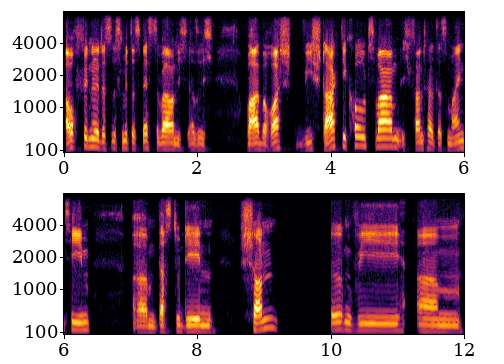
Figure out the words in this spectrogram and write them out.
auch finde, dass es mit das Beste war und ich, also ich war überrascht, wie stark die Colts waren. Ich fand halt, dass mein Team, ähm, dass du den schon irgendwie ähm,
